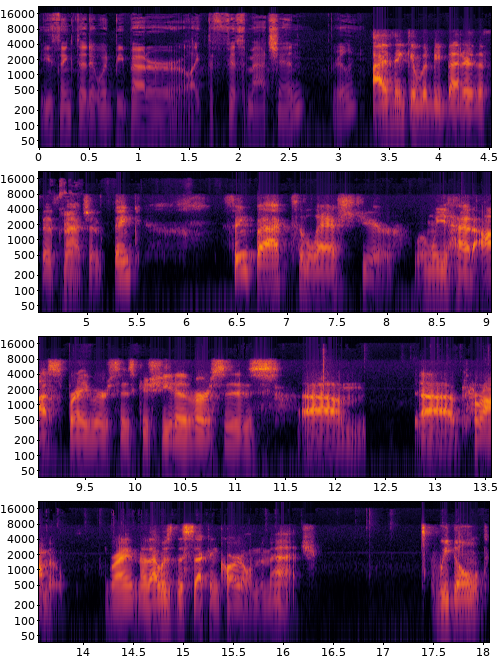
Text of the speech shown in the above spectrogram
You think that it would be better like the fifth match in? Really? I think it would be better the fifth Okay. match. And think, think back to last year when we had Ospreay versus Kushida versus um, uh, Hiromu, right? Now that was the second card on the match. We don't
